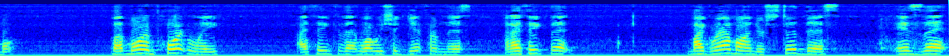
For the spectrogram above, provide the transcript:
More, but more importantly, I think that what we should get from this, and I think that my grandma understood this, is that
